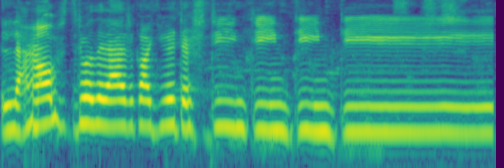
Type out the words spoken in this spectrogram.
La monstruo de las galletas. Tin, tin, tin, tin.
